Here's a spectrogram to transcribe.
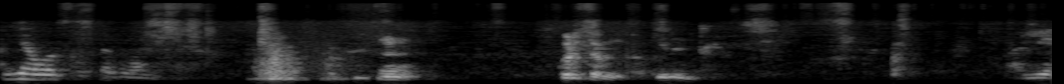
ஐயா இது ஒரு புத்தகம் ம். கொடுத்துருங்க. ஐயா.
